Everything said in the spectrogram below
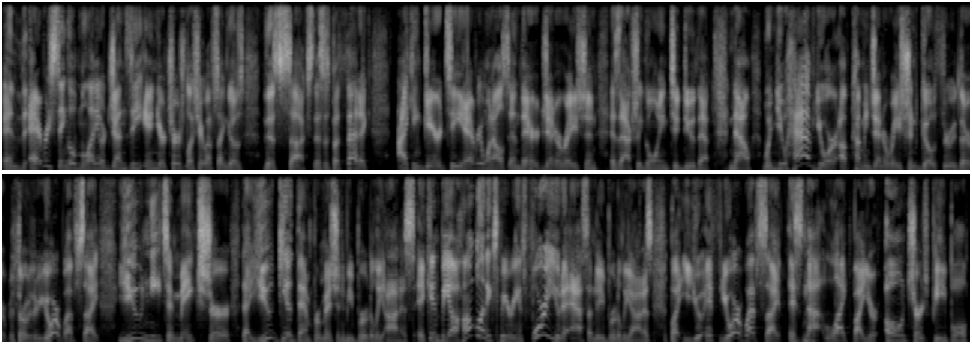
and every single millennial Gen Z in your church looks at your website and goes, This sucks, this is pathetic, I can guarantee everyone else in their generation is actually going to do that. Now, when you have your upcoming generation go through their through your website, you need to make sure that you give them permission to be brutally honest. It can be a humbling experience for you to ask them to be brutally honest. But you, if your website is not liked by your own church people,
